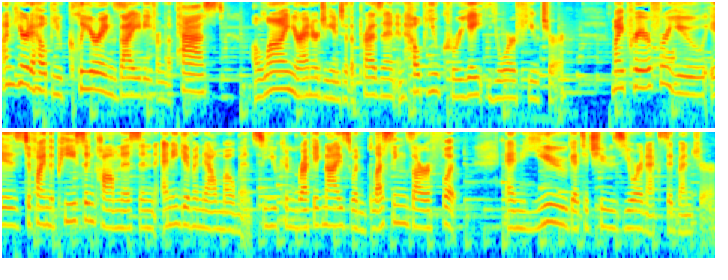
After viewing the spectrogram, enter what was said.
I'm here to help you clear anxiety from the past, align your energy into the present, and help you create your future. My prayer for you is to find the peace and calmness in any given now moment so you can recognize when blessings are afoot and you get to choose your next adventure.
